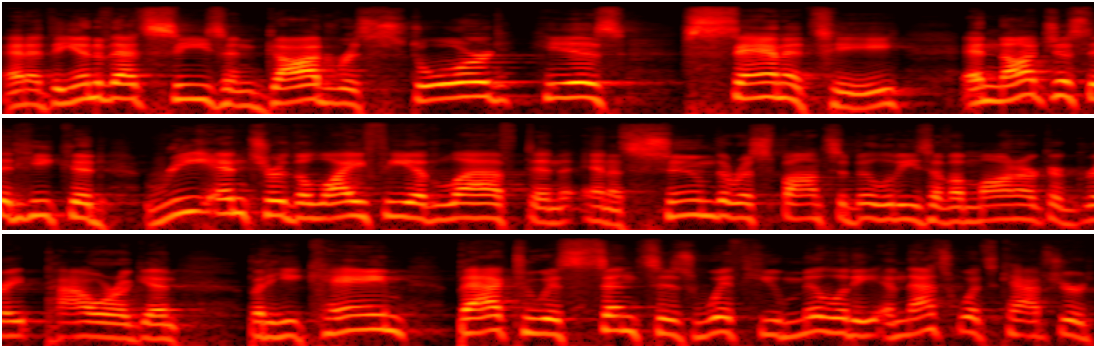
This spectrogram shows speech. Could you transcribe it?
And at the end of that season, God restored his sanity. And not just that he could re enter the life he had left and, and assume the responsibilities of a monarch of great power again, but he came back to his senses with humility. And that's what's captured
